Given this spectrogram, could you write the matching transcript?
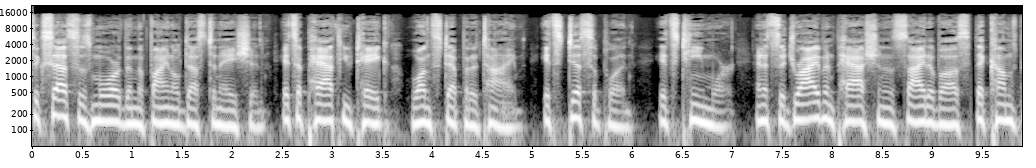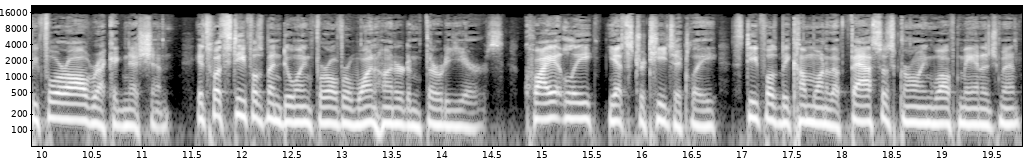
Success is more than the final destination. It's a path you take one step at a time. It's discipline, it's teamwork, and it's the drive and passion inside of us that comes before all recognition. It's what Stifel's been doing for over 130 years. Quietly, yet strategically, Stifel's become one of the fastest growing wealth management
